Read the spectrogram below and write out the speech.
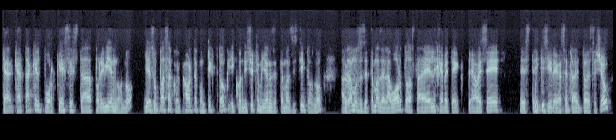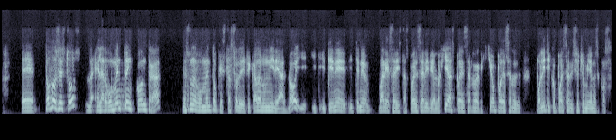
que, que ataque el por qué se está prohibiendo, ¿no? Y eso pasa con, ahorita con TikTok y con 18 millones de temas distintos, ¿no? Hablamos desde temas del aborto hasta LGBT, ABC, este, XYZ y todo este show. Eh, todos estos, el argumento en contra es un argumento que está solidificado en un ideal, ¿no? Y, y, tiene, y tiene varias aristas. Pueden ser ideologías, pueden ser religión, puede ser político, puede ser 18 millones de cosas.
